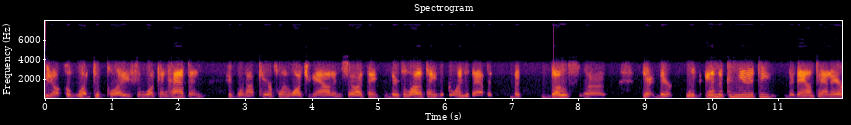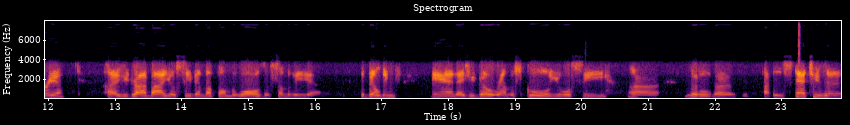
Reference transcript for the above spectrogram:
you know of what took place and what can happen if we're not careful and watching out. And so I think there's a lot of things that go into that, but but those uh, they're they're within the community, the downtown area. Uh, as you drive by, you'll see them up on the walls of some of the uh, the buildings, and as you go around the school, you will see uh, little uh, statues. Uh,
